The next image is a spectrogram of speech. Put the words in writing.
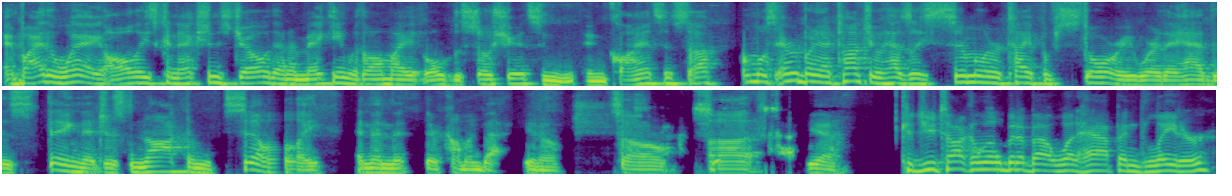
And by the way, all these connections, Joe, that I'm making with all my old associates and, and clients and stuff, almost everybody I talk to has a similar type of story where they had this thing that just knocked them silly and then they're coming back, you know. So, uh, yeah. Could you talk a little bit about what happened later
